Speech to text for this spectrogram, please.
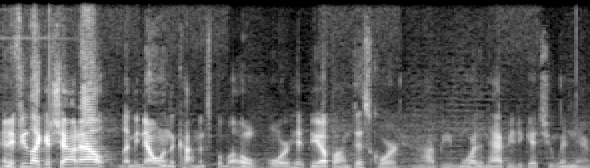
And if you'd like a shout out, let me know in the comments below, or hit me up on Discord, and I'd be more than happy to get you in there.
